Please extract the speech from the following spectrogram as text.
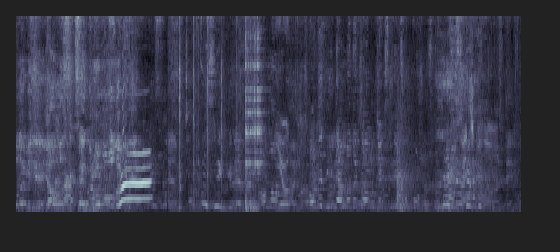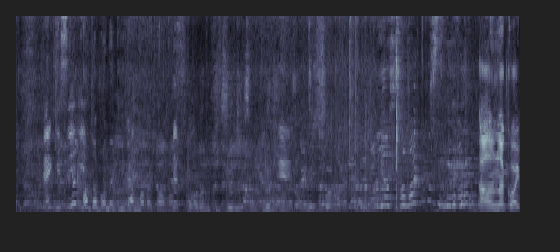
Olabilir. Yalnızlık sendromu olabilir. Yok mu? Bana Didem Bada kalmayacaksın diye çok korkmuştum. Herkesi Ada bana Didem Bada kalmaz. O adamı fix ediyorsun. ya salak mısın? alnına koy.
